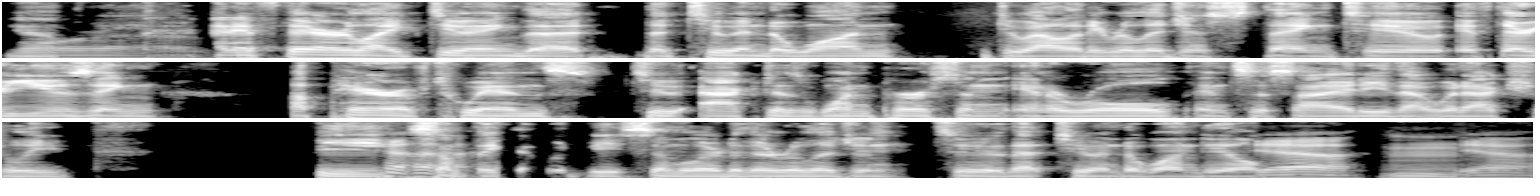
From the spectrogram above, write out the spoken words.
Yeah. Or, uh, And if they're like doing the the two into one duality religious thing too, if they're using a pair of twins to act as one person in a role in society, that would actually be something that would be similar to their religion too. That two into one deal. yeah, Mm. yeah,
